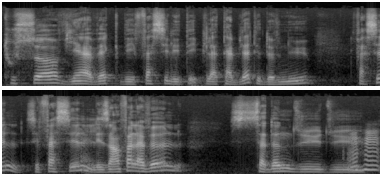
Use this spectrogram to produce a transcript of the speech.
Tout ça vient avec des facilités. Puis la tablette est devenue facile. C'est facile. Les enfants la veulent. Ça donne du, du mm-hmm.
